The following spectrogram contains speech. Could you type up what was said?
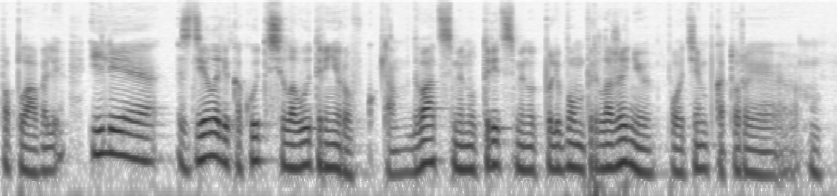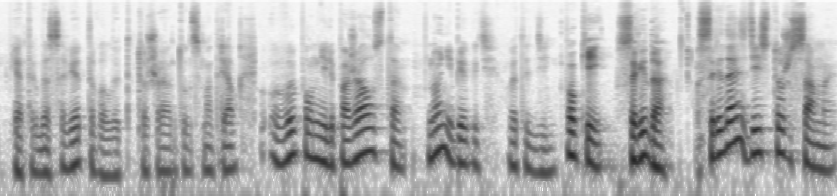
поплавали, или сделали какую-то силовую тренировку. Там 20 минут, 30 минут по любому приложению, по тем, которые я тогда советовал, это тоже Антон смотрел. Выполнили, пожалуйста, но не бегать в этот день. Окей, среда. Среда здесь то же самое.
